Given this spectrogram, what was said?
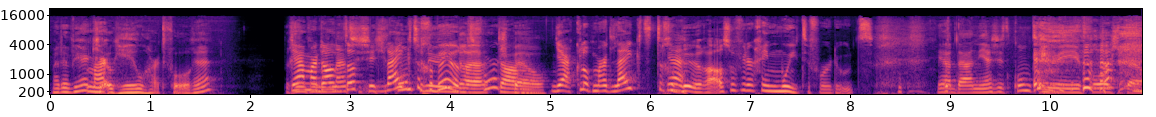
Maar daar werk Maar- je ook heel hard voor, hè? Begin ja, maar van de dat, relatie dat zit je lijkt te gebeuren. Dan. Ja, klopt. Maar het lijkt te Ja. gebeuren alsof je er geen moeite voor doet. Ja, Daan, jij zit continu in je voorspel.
